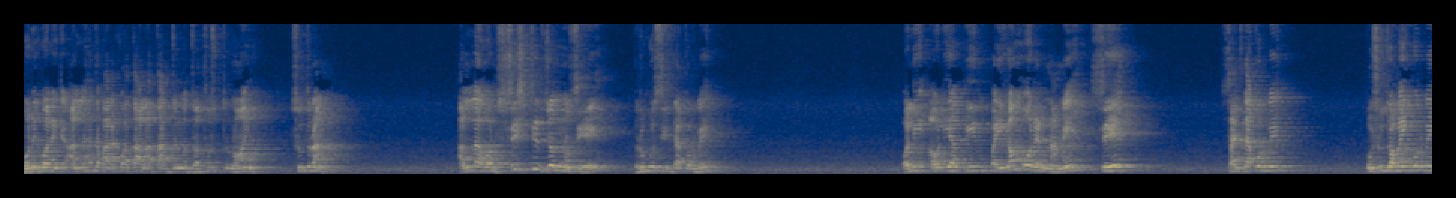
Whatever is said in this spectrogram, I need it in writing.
মনে করে যে আল্লাহ তালা তার জন্য যথেষ্ট নয়। সুতরাং আল্লাহর সৃষ্টির জন্য সে রুকু সিজদা করবে। অলি আউলিয়া পীর পৈগম্বরের নামে সে সাজদা করবে, পশু জবাই করবে,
